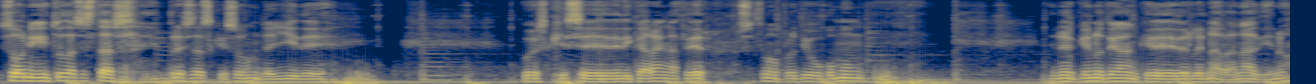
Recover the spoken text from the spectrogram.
Sony, todas estas empresas que son de allí, de, pues que se dedicarán a hacer un sistema operativo común en el que no tengan que verle nada a nadie, ¿no?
